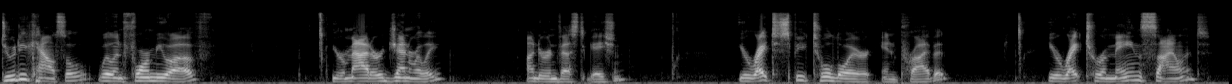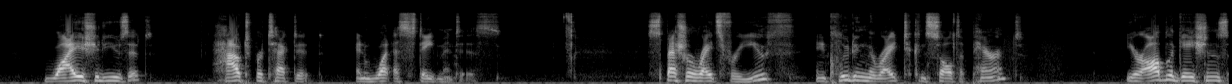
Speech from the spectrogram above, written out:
Duty counsel will inform you of your matter generally under investigation, your right to speak to a lawyer in private, your right to remain silent, why you should use it, how to protect it, and what a statement is. Special rights for youth, including the right to consult a parent, your obligations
